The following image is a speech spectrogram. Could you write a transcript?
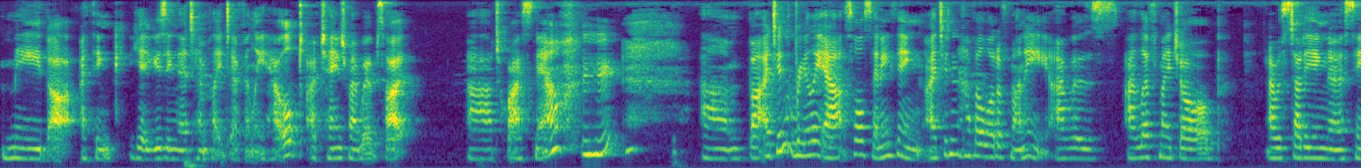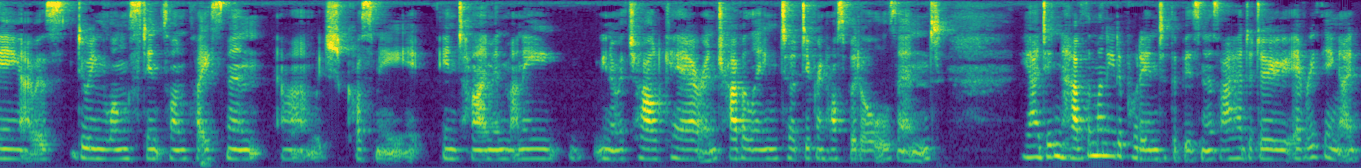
me, but I think, yeah, using their template definitely helped. I've changed my website uh, twice now. Mm-hmm. Um, but I didn't really outsource anything. I didn't have a lot of money. I was I left my job. I was studying nursing. I was doing long stints on placement, um, which cost me in time and money. You know, with childcare and traveling to different hospitals and yeah, I didn't have the money to put into the business. I had to do everything. I,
